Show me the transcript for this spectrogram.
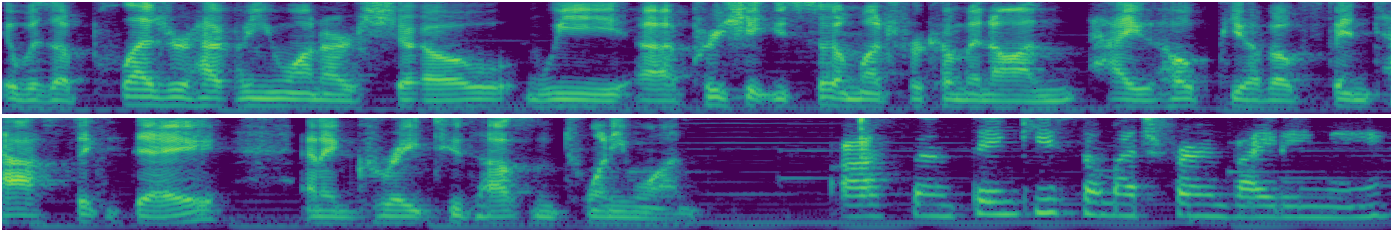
It was a pleasure having you on our show. We uh, appreciate you so much for coming on. I hope you have a fantastic day and a great 2021. Awesome. Thank you so much for inviting me.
